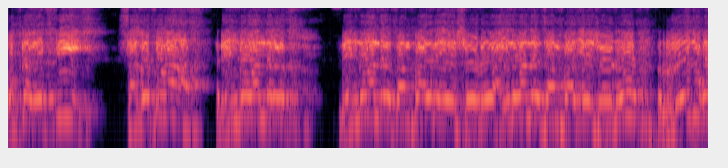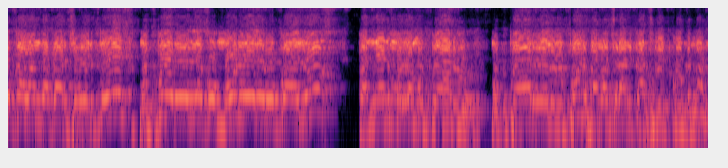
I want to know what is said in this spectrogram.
ఒక వ్యక్తి సగటుగా రెండు వందల రెండు వందల సంపాదన చేసేవాడు ఐదు వందలు సంపాదన చేసేవాడు రోజుకు ఒక వంద ఖర్చు పెడితే ముప్పై రోజులకు మూడు వేల రూపాయలు పన్నెండు ముళ్ళ ముప్పై ఆరు ముప్పై ఆరు వేల రూపాయలు సంవత్సరానికి ఖర్చు పెట్టుకుంటున్నాం.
